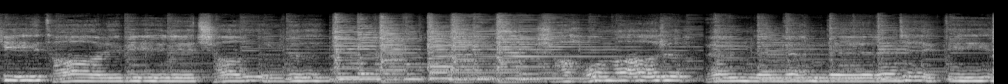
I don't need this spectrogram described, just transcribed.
İki talibini çağırdı Şah onları önden gönderecektir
